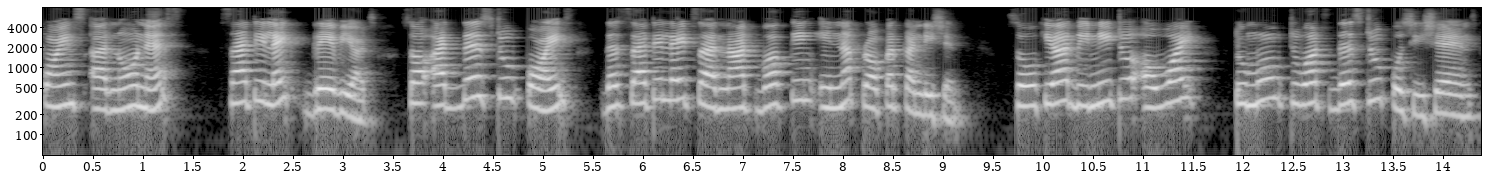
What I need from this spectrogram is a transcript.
points are known as satellite graveyards. So at these two points, the satellites are not working in a proper condition. So here we need to avoid to move towards these two positions.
